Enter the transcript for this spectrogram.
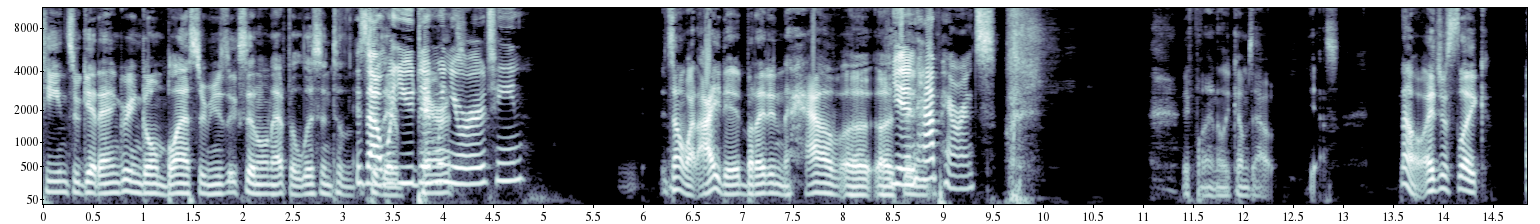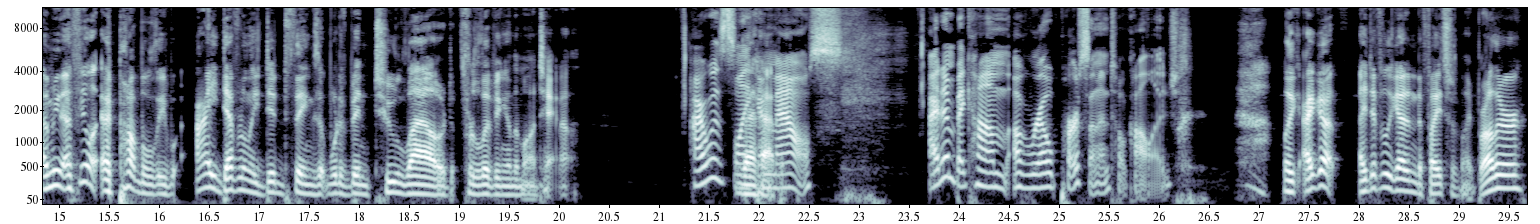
Teens who get angry and go and blast their music so they don't have to listen to. is to that what you did when you were a teen? It's not what I did, but I didn't have a. a you didn't have parents. it finally comes out. Yes. No, I just like. I mean, I feel I probably, I definitely did things that would have been too loud for living in the Montana. I was That like a happened. mouse. I didn't become a real person until college. Like, I got, I definitely got into fights with my brother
